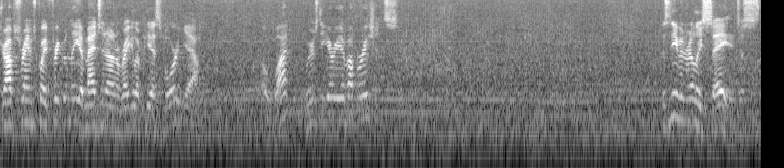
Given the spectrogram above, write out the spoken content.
Drops frames quite frequently, imagine on a regular PS4, yeah. Oh, what? Where's the area of operations? Doesn't even really say, it just...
